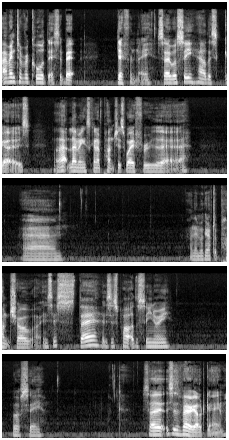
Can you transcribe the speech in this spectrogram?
having to record this a bit differently. So we'll see how this goes. Now that lemming's going to punch his way through there. Um, and then we're going to have to punch our... Uh, is this there? Is this part of the scenery? We'll see. So, this is a very old game.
